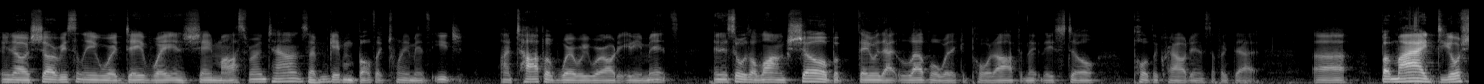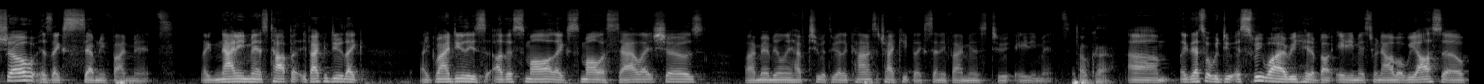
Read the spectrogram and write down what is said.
you know a show recently where Dave Waite and Shane Mauss were in town so I gave them both like 20 minutes each on top of where we were already 80 minutes. And it, so it was a long show but they were that level where they could pull it off and they, they still pulled the crowd in and stuff like that. Uh, but my ideal show is like 75 minutes, like 90 minutes top. But if I could do like, like when I do these other small, like smaller satellite shows, where I maybe only have two or three other comics, I try to keep like 75 minutes to 80 minutes. Okay. Um, like that's what we do. At Sweetwater, we hit about 80 minutes to an hour, but we also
